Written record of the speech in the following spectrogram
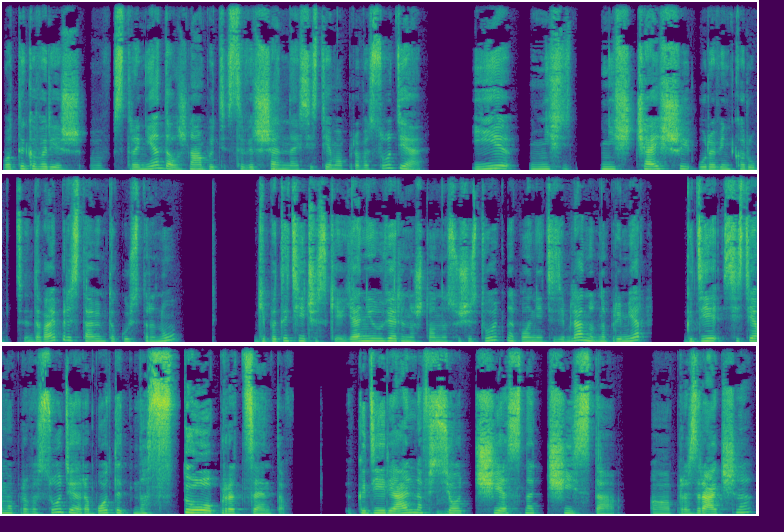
вот ты говоришь, в стране должна быть совершенная система правосудия и нищ- нищайший уровень коррупции. Давай представим такую страну, гипотетически, я не уверена, что она существует на планете Земля, но, например, где система правосудия работает на 100%, где реально все честно, чисто, а, прозрачно,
